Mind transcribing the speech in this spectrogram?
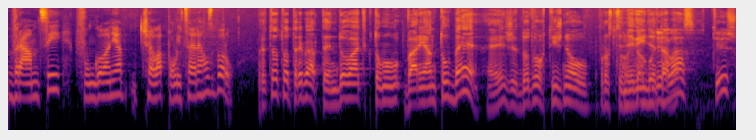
v rámci fungovania čela policajného zboru. Preto to treba tendovať k tomu variantu B, hej? že do dvoch týždňov proste ale nevíde tá... hlas tiež?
